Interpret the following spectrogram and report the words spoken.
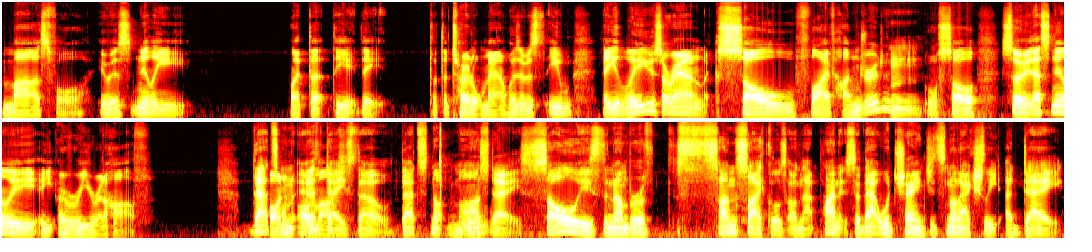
Mars for? It was nearly like the the the the, the total amount because it was he he leaves around like Sol five hundred Hmm. or Sol, so that's nearly a, over a year and a half. That's on- on, on Earth Mars. days, though. That's not Mars days. Sol is the number of sun cycles on that planet, so that would change. It's not actually a day.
